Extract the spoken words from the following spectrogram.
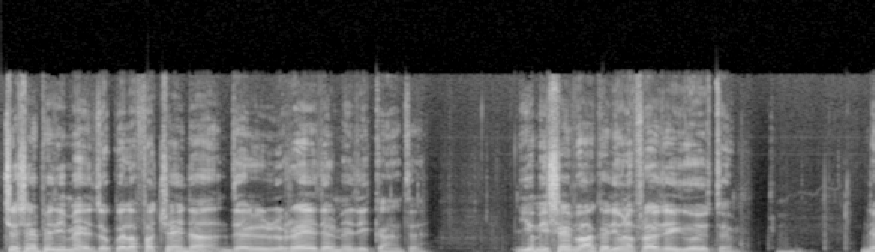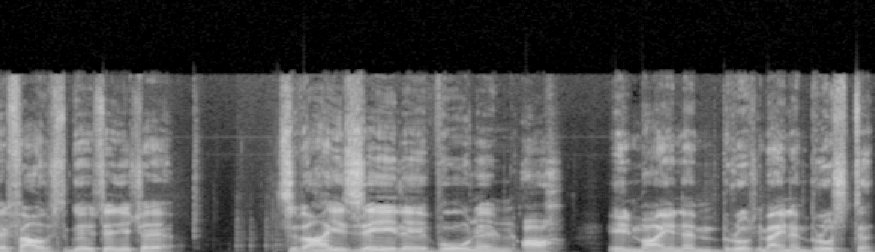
c'è sempre di mezzo quella faccenda del re e del medicante. Io mi servo anche di una frase di Goethe. Mm-hmm. Nel Faust Goethe dice Zwei Seele wohnen, ach, in meinem Brust, in meinem Brust.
